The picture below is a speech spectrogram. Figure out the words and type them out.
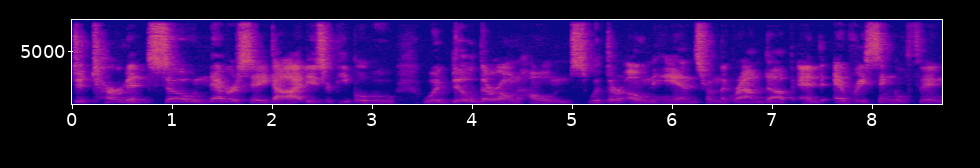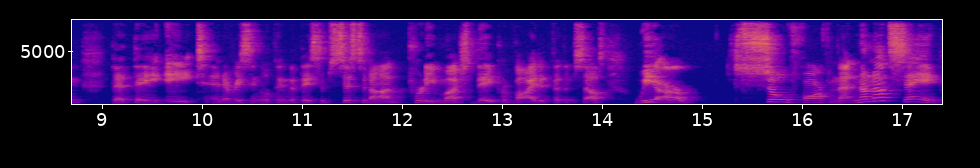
determined, so never say die. These are people who would build their own homes with their own hands from the ground up, and every single thing that they ate and every single thing that they subsisted on, pretty much they provided for themselves. We are so far from that. And I'm not saying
